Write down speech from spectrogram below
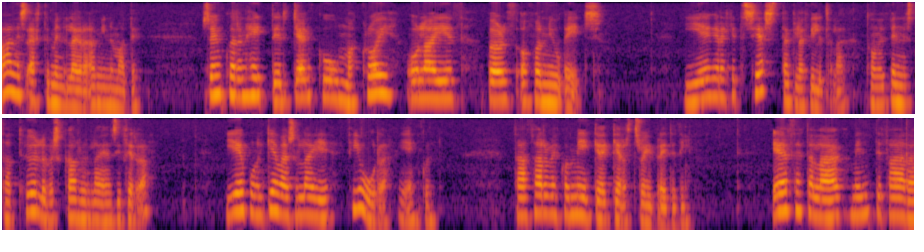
aðeins eftirminnilegra að mínu mati. Söngverðin heitir Django McCroy og lagið Birth of a New Age. Ég er ekkert sérstaklega fílitalag, þó mér finnist það töluver skarfin lagi eins í fyrra. Ég er búin að gefa þessu lagi fjóra í engun. Það þarf eitthvað mikið að gerast svo ég breyti því. Ef þetta lag myndi fara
